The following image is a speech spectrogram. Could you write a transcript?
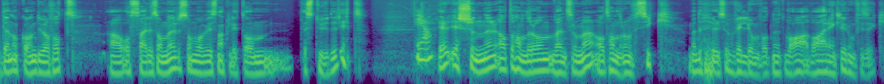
den oppgaven du har fått, av oss her i sommer, så må vi snakke litt om det studiet ditt. Ja. Jeg, jeg skjønner at det handler om verdensrommet og at det handler om fysikk, men det høres jo veldig omfattende ut. Hva, hva er egentlig romfysikk?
